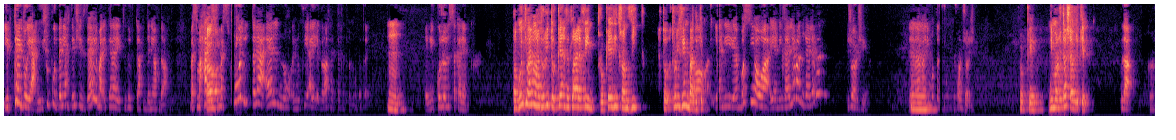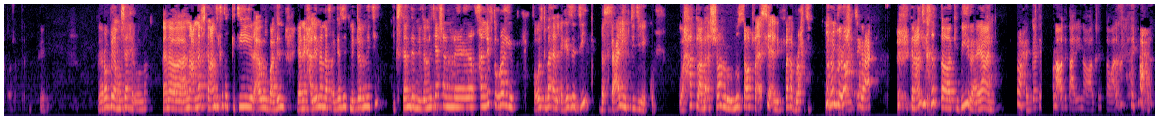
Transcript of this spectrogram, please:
يبتدوا يعني يشوفوا الدنيا هتمشي إزاي وبعد كده يبتدوا يفتحوا الدنيا واحدة واحدة. بس ما حدش آه. مسؤول طلع قال إنه إنه في أي إجراءات هتتاخد في الموضوع ده. امم يعني كله لسه كلام. طب وأنت بعد ما هتروحي تركيا هتطلعي على فين؟ تركيا دي ترانزيت. هت- هتروحي فين بعد كده؟ آه يعني بصي هو يعني غالبا غالبا جورجيا. لأن أنا بقالي مدة في جورجيا okay. دي ما رحتهاش قبل كده. لا ما رحتش قبل كده. okay. يا رب يا مسهل والله. أنا أنا عن نفسي كان عندي خطط كتير قوي وبعدين يعني حاليا أنا في أجازة maternity extended maternity عشان خلفت قريب. فقلت بقى الأجازة دي بس علي يبتدي ياكل. وهطلع بقى الشهر ونص أقعد في آسيا ألفها براحتي. براحتي يعني. كان عندي خطة كبيرة يعني. راحت. جت الكورونا قضت علينا وعلى الخطة وعلى كل حاجة.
